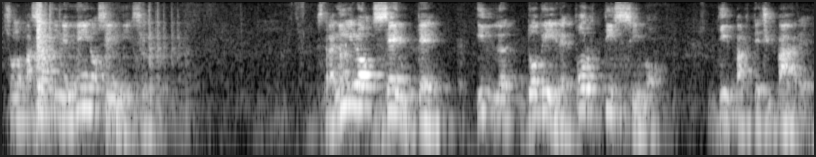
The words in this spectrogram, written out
Sono passati nemmeno sei mesi. Straniero sente il dovere fortissimo di partecipare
